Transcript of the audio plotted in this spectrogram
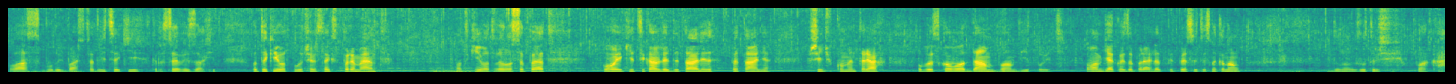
Вас будуть бачити. Дивіться, який красивий захід. От такий от получився експеримент. От такий от велосипед. Кого які цікавлять деталі, питання, пишіть в коментарях. Обов'язково дам вам відповідь. А вам дякую за перегляд, підписуйтесь на канал. До нових зустрічей. Пока.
